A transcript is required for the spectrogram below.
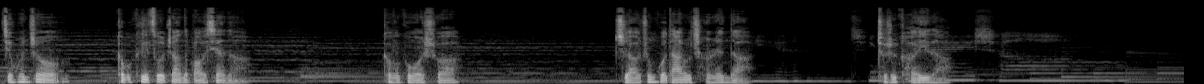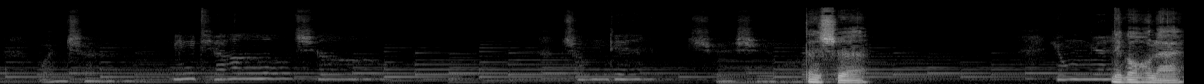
结婚证，可不可以做这样的保险呢？”客服跟我说：“只要中国大陆承认的，就是可以的。”但是，那个后来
